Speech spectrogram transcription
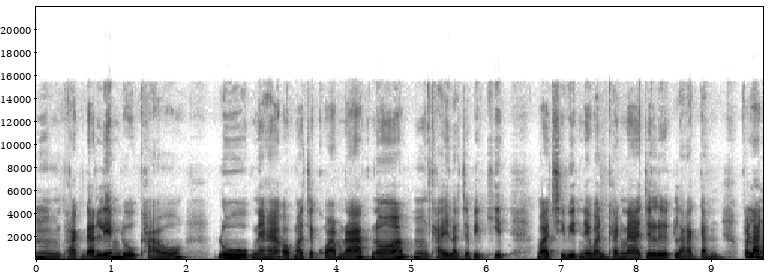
อืมผลักดันเลี้ยงดูเขาลูกนะคะออกมาจากความรักเนาะอืมใครล่ะจะไปคิดว่าชีวิตในวันข้างหน้าจะเลิกลากัน ฝรั่ง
